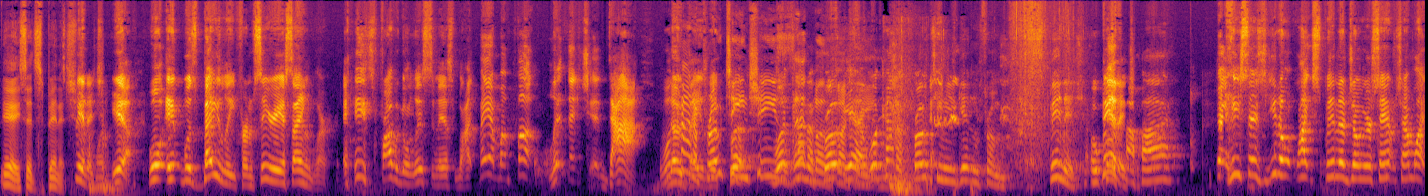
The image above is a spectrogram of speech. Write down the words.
Yeah, he said spinach. spinach? Yeah. Well, it was Bailey from Serious Angler, and he's probably gonna listen to this. and be Like, man, my fuck, let that shit die. What No, kind Bailey. of protein What- cheese what is kind that of pro- motherfucker yeah, what kind of protein are you getting from spinach? Okay, Spinach. Popeye. He says you don't like spinach on your sandwich. I'm like,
